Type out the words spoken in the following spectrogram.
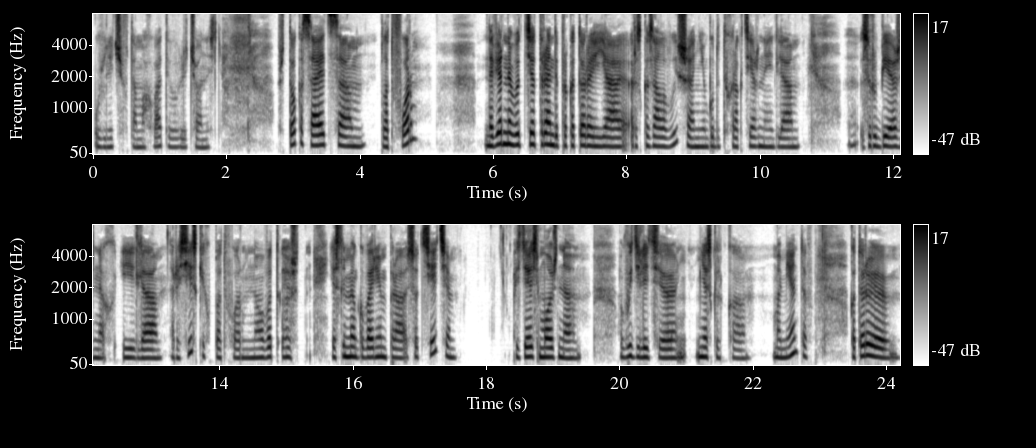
увеличив там охват и вовлеченность. Что касается платформ, наверное, вот те тренды, про которые я рассказала выше, они будут характерны для зарубежных и для российских платформ. Но вот э, если мы говорим про соцсети, здесь можно выделить э, несколько моментов которые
